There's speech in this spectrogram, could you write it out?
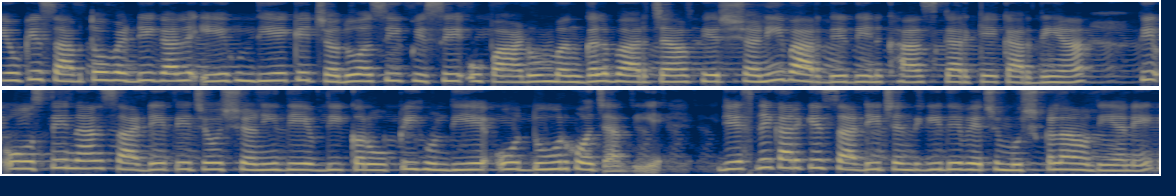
ਕਿਉਂਕਿ ਸਭ ਤੋਂ ਵੱਡੀ ਗੱਲ ਇਹ ਹੁੰਦੀ ਹੈ ਕਿ ਜਦੋਂ ਅਸੀਂ ਕਿਸੇ ਉਪਾਅ ਨੂੰ ਮੰਗਲਵਾਰ ਜਾਂ ਫਿਰ ਸ਼ਨੀਵਾਰ ਦੇ ਦਿਨ ਖਾਸ ਕਰਕੇ ਕਰਦੇ ਹਾਂ, ਤੇ ਉਸ ਦੇ ਨਾਲ ਸਾਡੇ ਤੇ ਜੋ ਸ਼ਨੀ ਦੇਵ ਦੀ ਕਰੋਪੀ ਹੁੰਦੀ ਹੈ, ਉਹ ਦੂਰ ਹੋ ਜਾਂਦੀ ਹੈ। ਜਿਸ ਦੇ ਕਰਕੇ ਸਾਡੀ ਜ਼ਿੰਦਗੀ ਦੇ ਵਿੱਚ ਮੁਸ਼ਕਲਾਂ ਆਉਂਦੀਆਂ ਨੇ।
